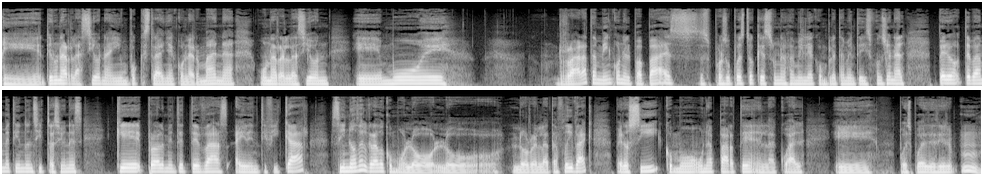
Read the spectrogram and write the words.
Eh, tiene una relación ahí un poco extraña con la hermana, una relación muy rara también con el papá. es, por supuesto que es una familia completamente disfuncional, pero te va metiendo en situaciones que probablemente te vas a identificar, si no del grado como lo, lo, lo relata Fleabag, pero sí como una parte en la cual eh, pues puedes decir, mm,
